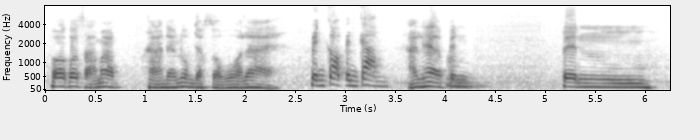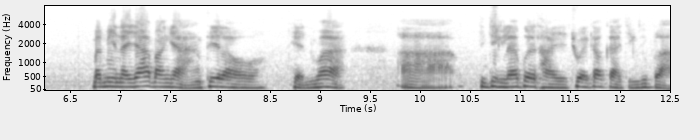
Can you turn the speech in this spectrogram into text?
เพราะว่าเขาสามารถหาแนวร่วมจากสวได้ เป็นกอบเป็นกรรมอันเนี้ยเป็นอืมเป็นมันมีนัยยะบางอย่างที่เราเห็นว่า อ่า จริง ๆ แล้วเพื่อไทยช่วยก้าวไกลจริงหรือเปล่า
